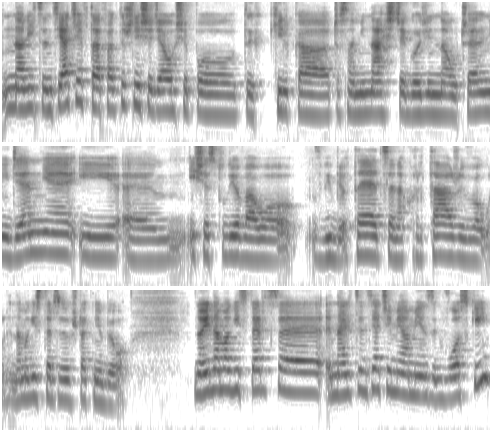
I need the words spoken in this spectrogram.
na licencjacie ta, faktycznie siedziało się po tych kilka, czasami naście godzin na uczelni dziennie i, em, i się studiowało w bibliotece, na korytarzu i w ogóle. Na magisterce już tak nie było. No i na magisterce, na licencjacie miałam język włoski,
